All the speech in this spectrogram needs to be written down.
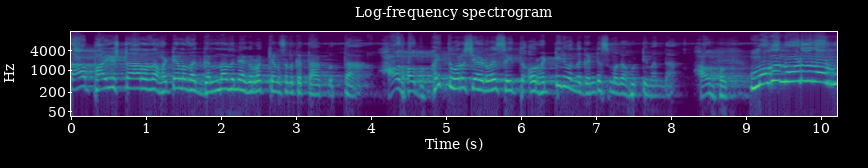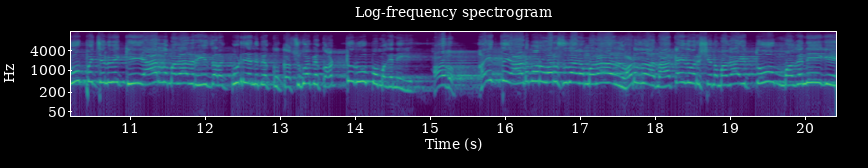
ತಾ ಫೈವ್ ಸ್ಟಾರದ ಹೋಟೆಲದ ಗಲ್ಲದ ಮ್ಯಾಗ ರೊಕ್ಕ ಎಣಸಲ್ಕತ್ತ ಹಾಕುತ್ತಾ ಹೌದು ಹೌದು. ಐತು ವರ್ಷ ಎರಡು ವಯಸ್ಸು ಐತು ಅವ್ರ ಹೊಟ್ಟಿಲಿ ಒಂದು ಗಂಡಸ ಮಗ ಹುಟ್ಟಿ ಬಂದ. ಹೌದು ಹೌದು. ಮಗ ನೋಡಿದ್ರ ರೂಪ ಚೆಲುವಿಕಿ ಯಾರ್ದ ಮಗ ಆದ್ರೆ ಈ ತರ ಕುಡ್ರಿ ಅನ್ಬೇಕು ಕಸುಗೋಬೇಕು ಅಟ್ಟು ರೂಪ ಮಗನಿಗೆ. ಹೌದು. ಐತು ಎರಡು ಮೂರು ವರ್ಷದಾಗ ಮಗ ಹೊಡೆದ ನಾಲ್ಕೈದು ವರ್ಷದ ಮಗ ಇತ್ತು ಮಗನಿಗೆ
